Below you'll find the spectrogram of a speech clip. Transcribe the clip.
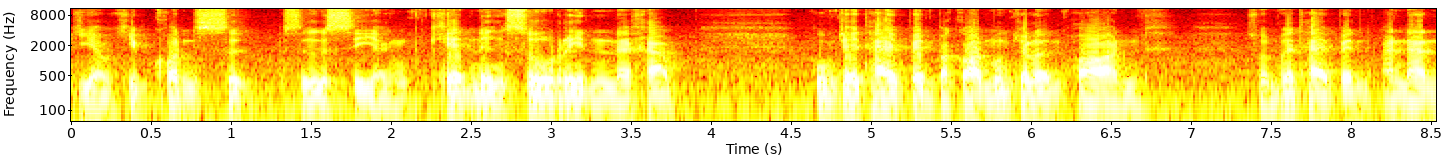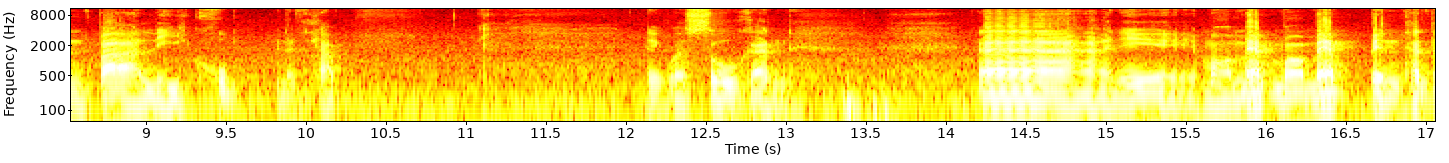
เกี่ยวคลิปคนซื้อเสียง เขตหนึ่งสุรินนะครับ ภูมิใจไทยเป็นประกรณ์มุ่งเจริญพร ส่วนเพื่อไทยเป็นอนันต์ปาลีคุปนะครับ เรียกว่าสู้กัน อ่า นี่หมอแมปหมอแมปเป็นทันต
